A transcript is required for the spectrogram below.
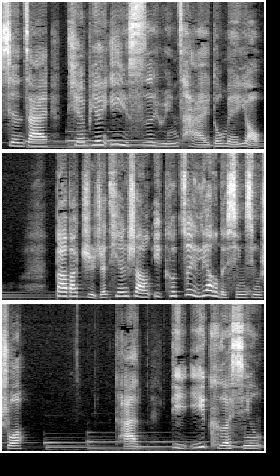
现在天边一丝云彩都没有。爸爸指着天上一颗最亮的星星说：“看，第一颗星。”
